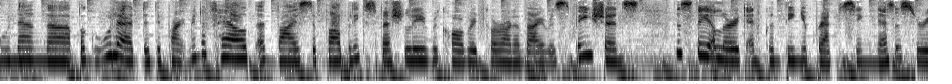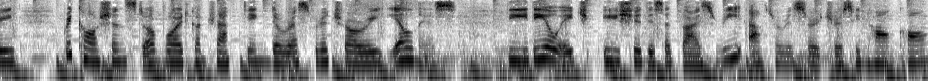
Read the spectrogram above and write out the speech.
unang uh, pag-uulat. The Department of Health advised the public, especially recovered coronavirus patients, to stay alert and continue practicing necessary precautions to avoid contracting the respiratory illness. The DOH issued this advisory after researchers in Hong Kong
